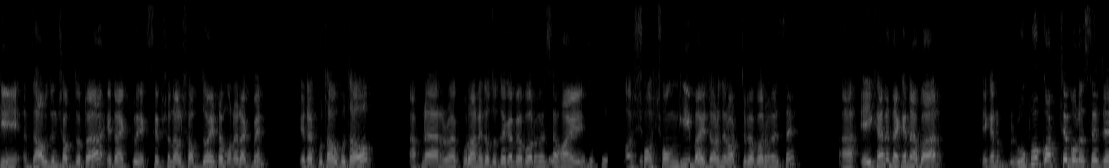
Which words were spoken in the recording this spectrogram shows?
কি জাউজুন শব্দটা এটা একটু এক্সেপশনাল শব্দ এটা মনে রাখবেন। এটা কোথাও কোথাও আপনার কোরআনে যত জায়গায় ব্যবহার হয়েছে হয় স- সঙ্গী বা এই ধরনের অর্থে ব্যবহার হয়েছে। আর এইখানে দেখেন আবার এখানে রূপক অর্থে বলেছে যে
